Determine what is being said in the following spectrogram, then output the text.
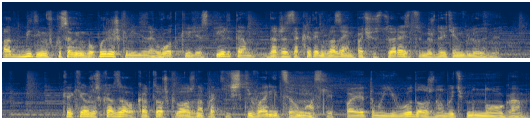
отбитыми вкусовыми пупырышками, не знаю, водкой или спиртом, даже с закрытыми глазами почувствуй разницу между этими блюдами. Как я уже сказал, картошка должна практически вариться в масле, поэтому его должно быть много.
